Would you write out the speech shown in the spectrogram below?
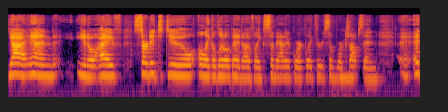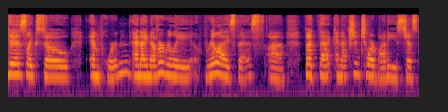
yeah, and you know, I've started to do a, like a little bit of like somatic work, like through some mm-hmm. workshops, mm-hmm. and it is like so important. And I never really realized this, um, but that connection to our bodies, just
